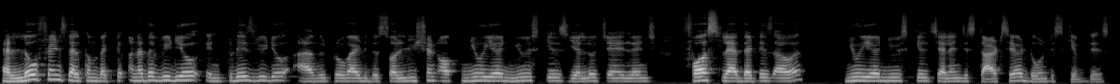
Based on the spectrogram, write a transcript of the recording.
Hello friends, welcome back to another video. In today's video, I will provide you the solution of New Year New Skills Yellow Challenge first lab. That is our New Year New Skill Challenge starts here. Don't skip this.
